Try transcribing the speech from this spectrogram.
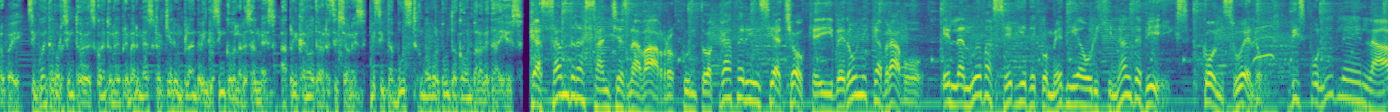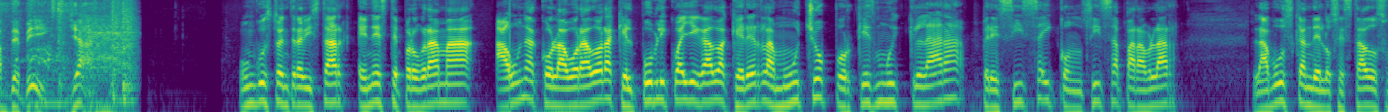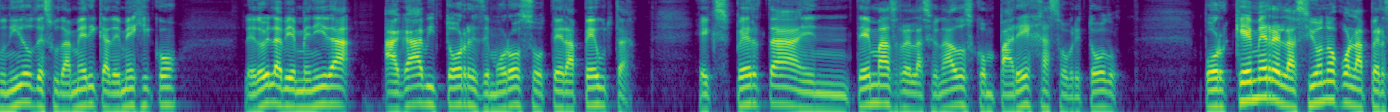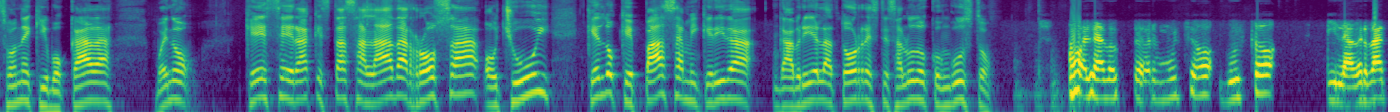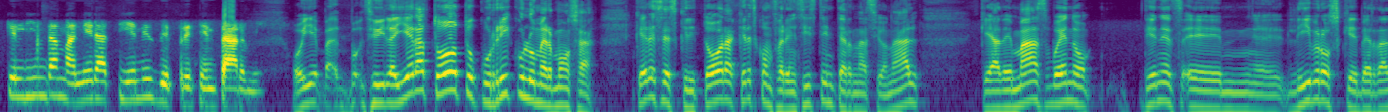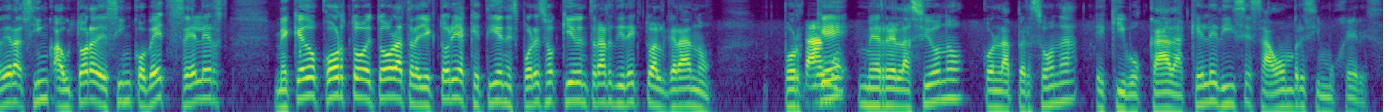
AroPay. 50% de descuento en el primer mes requiere un plan de 25 dólares al mes. Aplican otras restricciones. Visita boostmobile.com para detalles. Cassandra Sánchez Navarro junto a Catherine Siachoque y Verónica Bravo en la nueva serie de comedia original de VIX, Consuelo, disponible en la app de VIX ya. Un gusto entrevistar en este programa a una colaboradora que el público ha llegado a quererla mucho porque es muy clara, precisa y concisa para hablar. La buscan de los Estados Unidos, de Sudamérica, de México. Le doy la bienvenida a Gaby Torres de Moroso, terapeuta, experta en temas relacionados con parejas sobre todo. ¿Por qué me relaciono con la persona equivocada? Bueno, ¿qué será que está salada, rosa o chuy? ¿Qué es lo que pasa, mi querida Gabriela Torres? Te saludo con gusto. Hola, doctor, mucho gusto y la verdad qué linda manera tienes de presentarme. Oye, si leyera todo tu currículum, hermosa, que eres escritora, que eres conferencista internacional, que además, bueno, tienes em, eh, libros que verdadera, cinco, autora de cinco bestsellers, me quedo corto de toda la trayectoria que tienes, por eso quiero entrar directo al grano. ¿Por qué me relaciono con la persona equivocada? ¿Qué le dices a hombres y mujeres?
